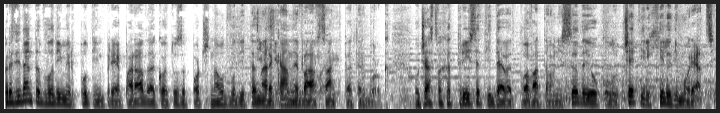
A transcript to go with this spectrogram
Президентът Владимир Путин прие парада, който започна от водите на река Нева в Санкт-Петербург. Участваха 39 плавателни съда и около 4000 моряци.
